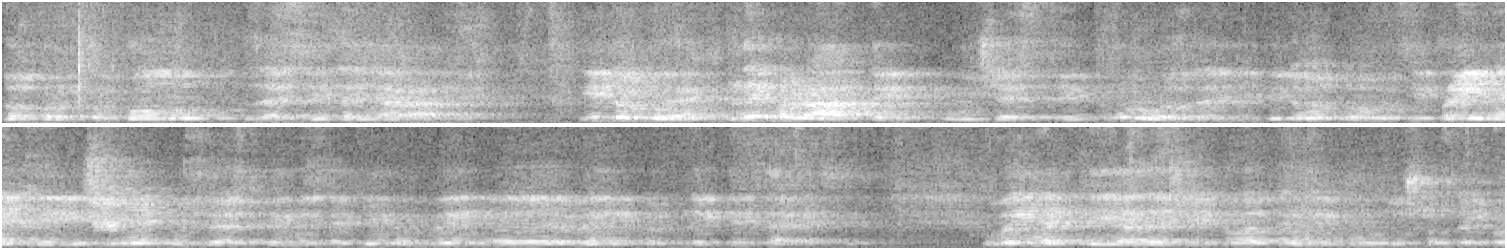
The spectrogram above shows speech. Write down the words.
до протоколу засідання Ради. І друге, не брати участі у розгляді, підготовці, прийнятті рішення у зв'язку з якими е, виник конфлікт інтересів. Винятки я зачитувати не буду, щоб зекономити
